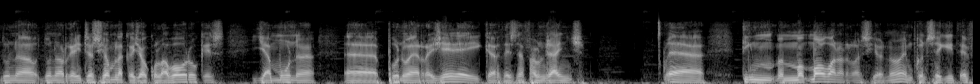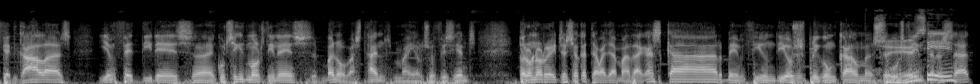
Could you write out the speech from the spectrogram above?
d'una organització amb la que jo col·laboro, que és Yamuna.org, i que des de fa uns anys eh, tinc mo molt bona relació, no? Hem aconseguit, hem fet gales i hem fet diners, eh, hem aconseguit molts diners, bueno, bastants, mai els suficients, per una organització que treballa a Madagascar, ben fi, un dia us explico amb calma, si Sí? algú està Sí. interessat.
